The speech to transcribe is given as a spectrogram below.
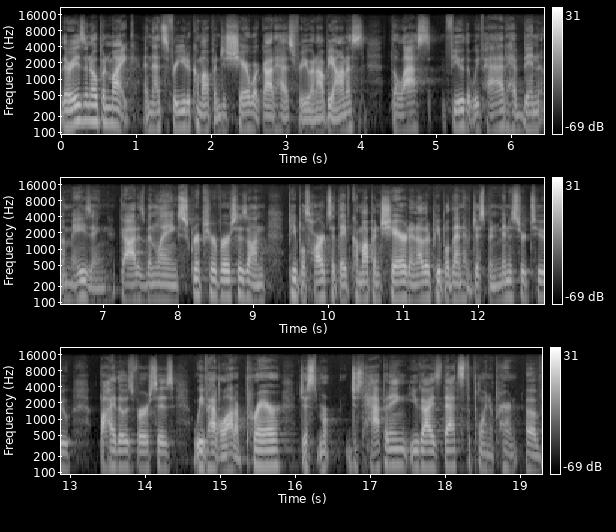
There is an open mic, and that's for you to come up and just share what God has for you. And I'll be honest, the last few that we've had have been amazing. God has been laying scripture verses on people's hearts that they've come up and shared, and other people then have just been ministered to by those verses. We've had a lot of prayer just just happening. You guys, that's the point of prayer of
